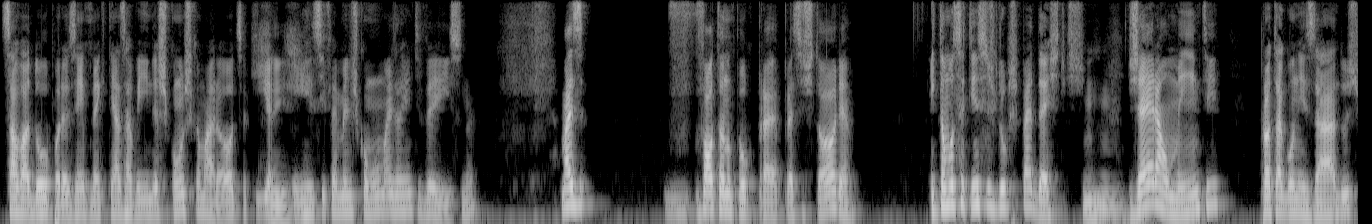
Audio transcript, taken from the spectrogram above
Salvador, por exemplo, né? Que tem as avenidas com os camarotes. Aqui Sim. em Recife é menos comum, mas a gente vê isso, né? Mas, voltando um pouco para essa história, então você tem esses grupos pedestres Uhum. geralmente protagonizados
